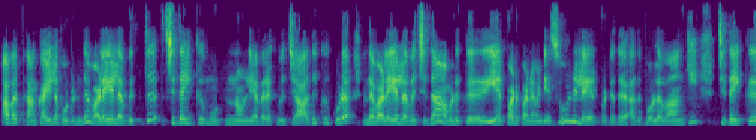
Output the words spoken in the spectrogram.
அவர் தான் கையில போட்டிருந்த வளையல வித்து சிதைக்கு மூட்டணும் இல்லையா? விறகு வச்சு அதுக்கு கூட இந்த வளையல வச்சுதான் அவளுக்கு ஏற்பாடு பண்ண வேண்டிய சூழ்நிலை ஏற்பட்டது. அது போல வாங்கி சிதைக்கு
